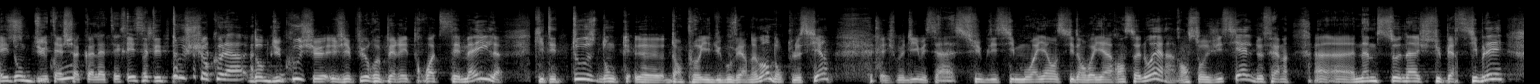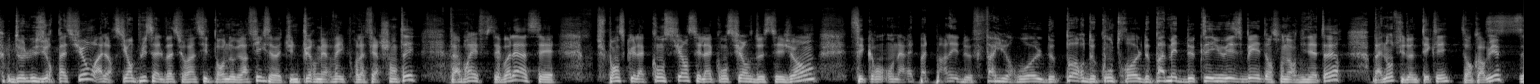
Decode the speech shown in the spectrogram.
Et donc du était coup, chocolaté. et c'était tous chocolat. Donc du coup, j'ai pu repérer trois de ces mails qui étaient tous donc euh, d'employés du gouvernement, donc le sien. Et je me dis, mais c'est un sublissime moyen aussi d'envoyer un ransomware, un rançon logiciel, de faire un, un hameçonnage super ciblé, de l'usurpation. Alors si en plus elle va sur un site pornographique, ça va être une pure merveille pour la faire chanter. Enfin bref, c'est voilà, c'est. Je pense que la conscience et l'inconscience de ces gens, c'est qu'on on n'arrête pas de parler de firewall, de port de contrôle, de pas mettre de clé USB dans son ordinateur. Bah non, tu donnes tes clés, c'est encore mieux.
